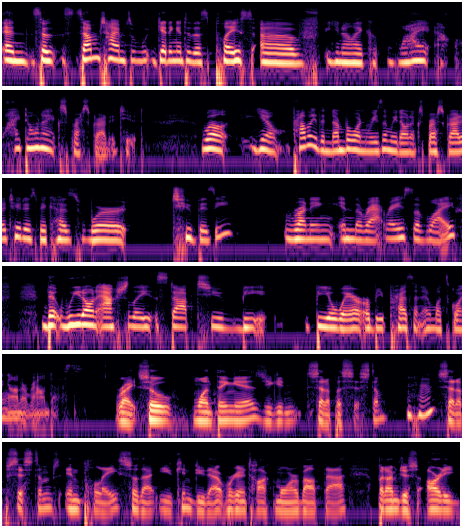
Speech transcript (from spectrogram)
and so sometimes getting into this place of you know like why why don't I express gratitude? Well, you know probably the number one reason we don't express gratitude is because we're too busy running in the rat race of life that we don't actually stop to be be aware or be present in what's going on around us. Right. So one thing is you can set up a system, mm-hmm. set up systems in place so that you can do that. We're going to talk more about that, but I'm just already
